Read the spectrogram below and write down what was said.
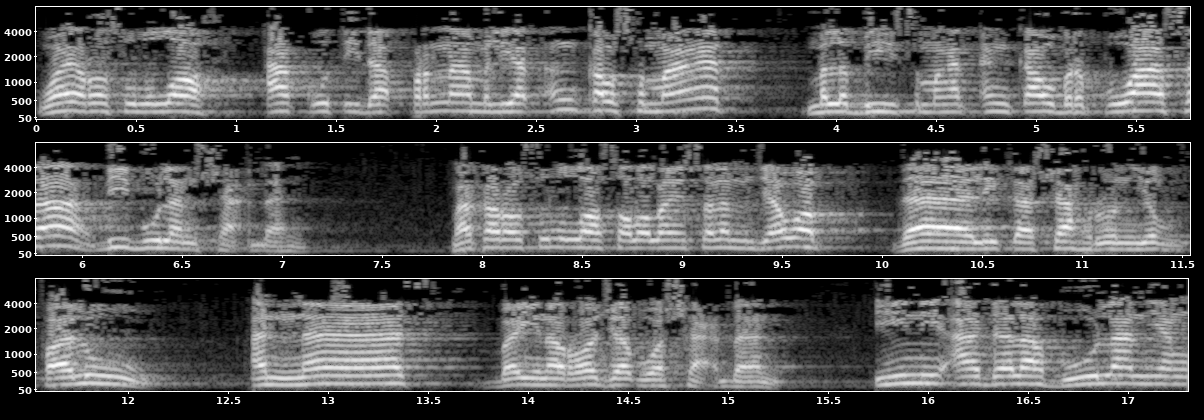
Wahai Rasulullah, aku tidak pernah melihat engkau semangat melebihi semangat engkau berpuasa di bulan Sya'ban. Maka Rasulullah sallallahu alaihi wasallam menjawab, "Dzalika syahrun yughfalu an-nas baina Rajab wa Sya'ban. Ini adalah bulan yang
